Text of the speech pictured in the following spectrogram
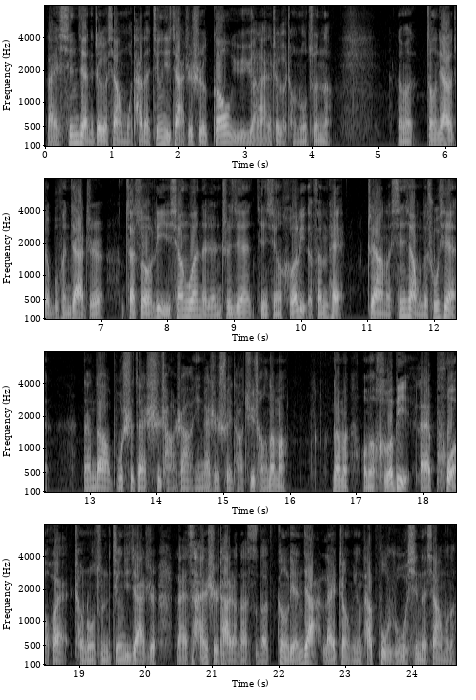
来新建的这个项目，它的经济价值是高于原来的这个城中村呢，那么增加的这部分价值，在所有利益相关的人之间进行合理的分配，这样的新项目的出现。难道不是在市场上应该是水到渠成的吗？那么我们何必来破坏城中村的经济价值，来蚕食它，让它死得更廉价，来证明它不如新的项目呢？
